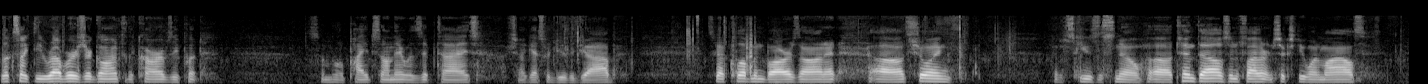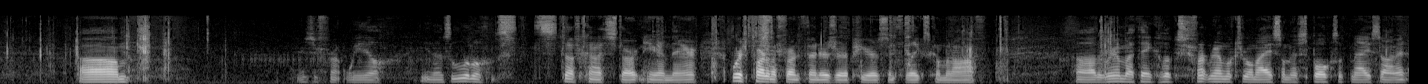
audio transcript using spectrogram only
Looks like the rubbers are gone for the carbs. They put some little pipes on there with zip ties, which I guess would do the job. It's got Clubman bars on it. Uh, it's showing, excuse the snow, uh, 10,561 miles. Um, there's your front wheel. You know, there's a little stuff kind of starting here and there. Worst part of the front fenders are up here, some flakes coming off. Uh, the rim, I think, looks front rim looks real nice on the spokes look nice on it.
